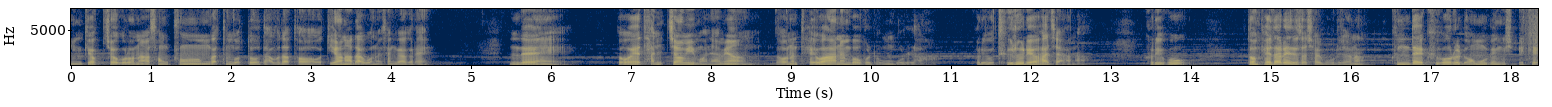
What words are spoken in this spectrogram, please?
인격적으로나 성품 같은 것도 나보다 더 뛰어나다고는 생각을 해. 근데 너의 단점이 뭐냐면 너는 대화하는 법을 너무 몰라. 그리고 들으려 하지 않아. 그리고 넌 배달에 대해서 잘 모르잖아. 근데 그거를 너무 맹시 이렇게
